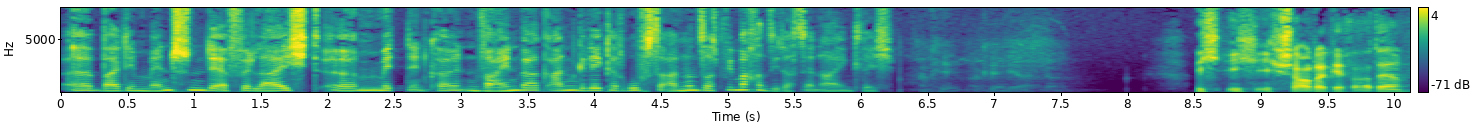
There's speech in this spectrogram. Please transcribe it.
äh, bei dem Menschen, der vielleicht äh, mitten in Köln einen Weinberg angelegt hat, rufst du an und sagst, wie machen Sie das denn eigentlich? Ich, ich, ich schaue da gerade,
